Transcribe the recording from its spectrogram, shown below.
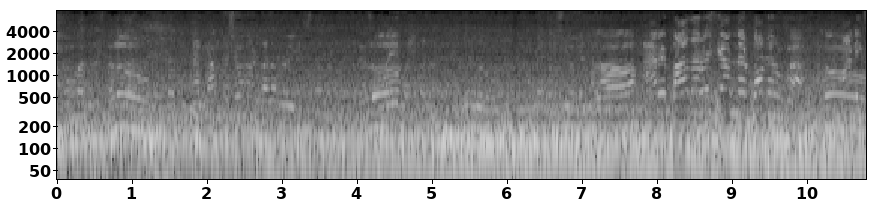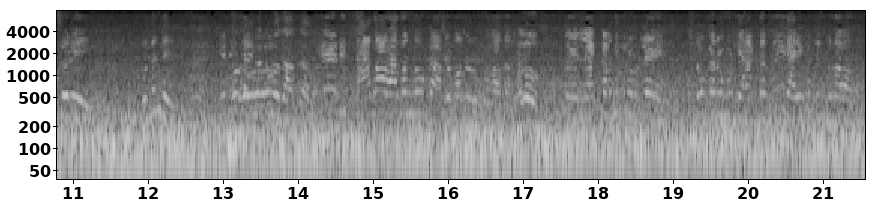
সোমবার করে হ্যালো। গ্রাম দেশে বাজার রয়ে গেছে। হ্যালো। আরে বাজার হইছে আপনার বনের উপর মানিক সরি বুঝলেন হ্যাঁ। এটি কোনো যাচ্ছে আবার নৌকা আসে বনের উপর বাজার হ্যালো? তো এই লেকটার ভিতরে উঠলে নৌকার উপর দিয়ে হাঁটতে দিয়ে গাড়ি পর্যন্ত যাওয়া যায়।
